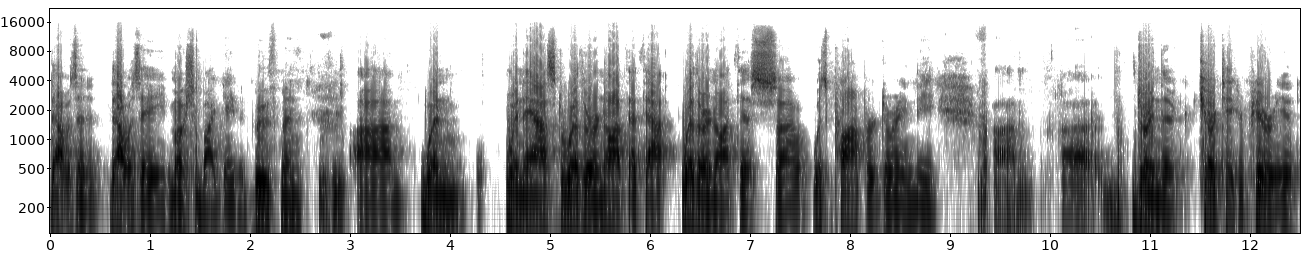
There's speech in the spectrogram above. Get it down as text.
that was a that was a motion by David Boothman. Mhm. Um, when when asked whether or not that, that whether or not this uh, was proper during the um, uh, during the caretaker period,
